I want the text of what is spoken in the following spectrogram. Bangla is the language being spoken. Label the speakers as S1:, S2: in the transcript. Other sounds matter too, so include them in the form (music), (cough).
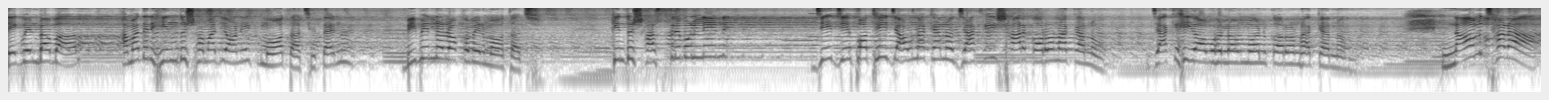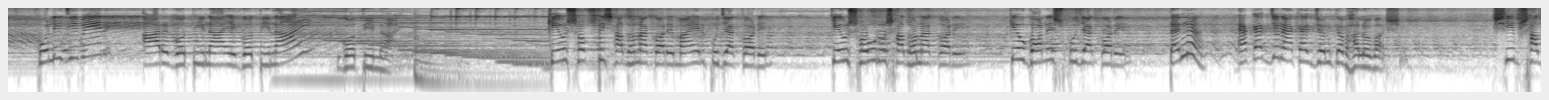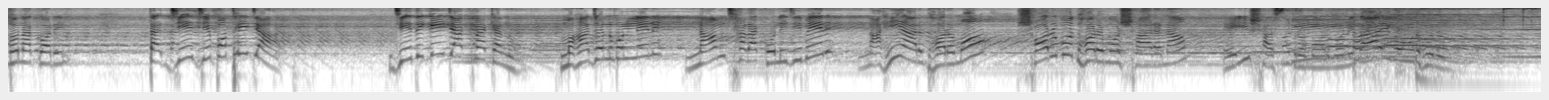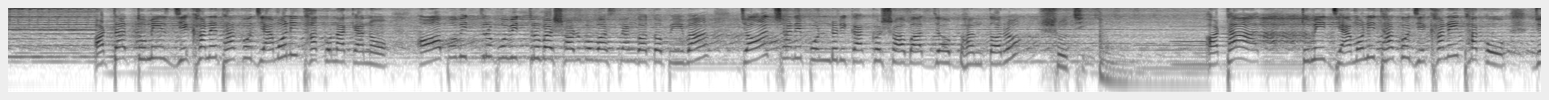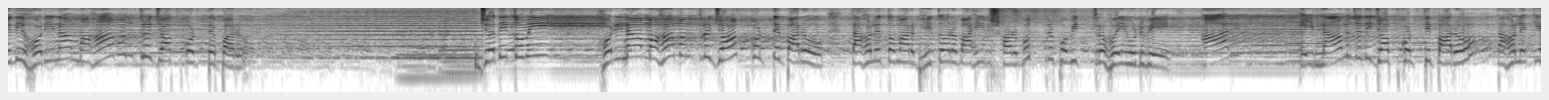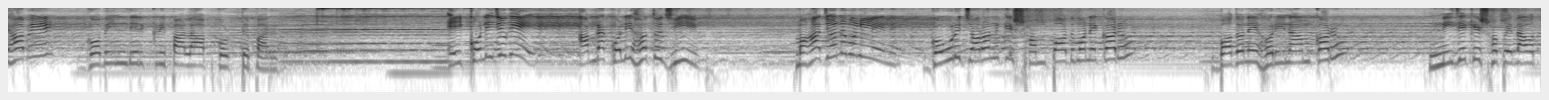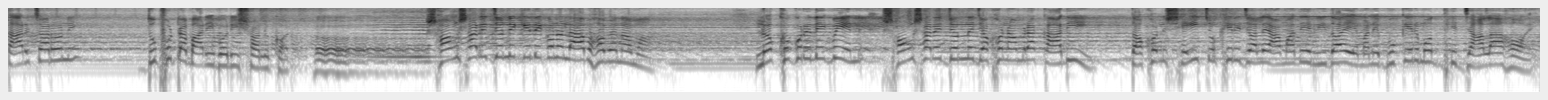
S1: দেখবেন বাবা, আমাদের হিন্দু সমাজে অনেক মত আছে, তাই না? বিভিন্ন রকমের মত আছে। কিন্তু শাস্ত্রে বললেন, যে যে পথেই যাও না কেন, যাকেই সার করো না কেন, যাকেই অবলম্বন করো না কেন, নাম ছাড়া কলিজীবের আর গতি নাই গতি নাই গতি নাই। কেউ শক্তি সাধনা করে, মায়ের পূজা করে, কেউ সৌর সাধনা করে, কেউ গণেশ পূজা করে, তাই না? এক একজন এক একজনকে ভালোবাসে। শিব সাধনা করে। তা যে যে পথেই যাক যেদিকেই যাক না কেন মহাজন বললেন নাম ছাড়া কলিজীবের নাহি আর ধর্ম সর্বধর্ম সার নাম এই শাস্ত্র মর্ম নিতাই গৌর হরি অর্থাৎ তুমি যেখানে থাকো যেমনই থাকো না কেন অপবিত্র পবিত্র বা সর্ববস্ত্রাঙ্গত পিবা যৎ সারি পণ্ডরিকাক্ষ সবাদ্য অভ্যন্তর সূচি। অর্থাৎ তুমি যেমনই থাকো, যেখানেই থাকো, যদি হরিনাম মহামন্ত্র জপ করতে পারো। যদি তুমি হরিনাম মহামন্ত্র জপ করতে পারো, তাহলে তোমার ভিতর বাহির সর্বত্র পবিত্র হয়ে উঠবে। আর এই নাম যদি জপ করতে পারো, তাহলে কি হবে? গোবিন্দের কৃপা লাভ করতে পারবে এই কলিযুগে আমরা কলিহত জীব। মহাজন বললেন গৌরচরণকে সম্পদ মনে করো বদনে হরিনাম করো নিজেকে সঁপে দাও তার চরণে দুফুটা বাড়ি বরিশন করো। (laughs) সংসারের জন্য কেঁদে কোনো লাভ হবে না মা। লক্ষ্য করে দেখবেন সংসারের জন্য যখন আমরা কাঁদি তখন সেই চোখের জলে আমাদের হৃদয়ে মানে বুকের মধ্যে জ্বালা হয়।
